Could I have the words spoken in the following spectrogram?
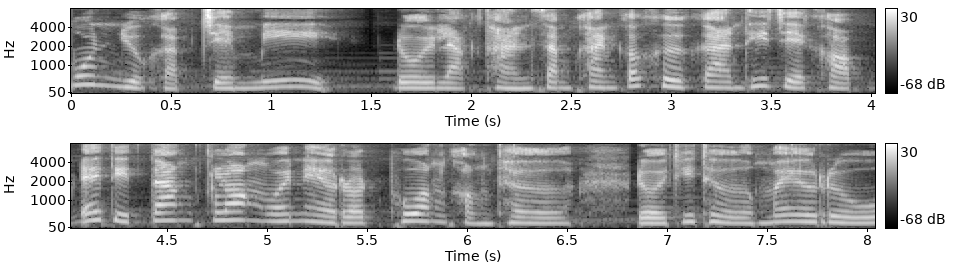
มุ่นอยู่กับเจมมี่ โดยหลักฐานสำคัญก็คือการที่เจคอบได้ติดตั้งกล้องไว้ในรถพ่วงของเธอ โดยที่เธอไม่รู้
